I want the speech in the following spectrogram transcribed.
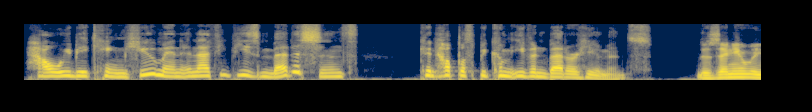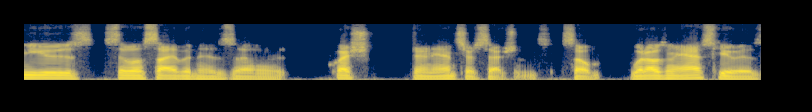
how we became human. And I think these medicines can help us become even better humans. Does anyone use psilocybin as a question and answer sessions? So, what I was going to ask you is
